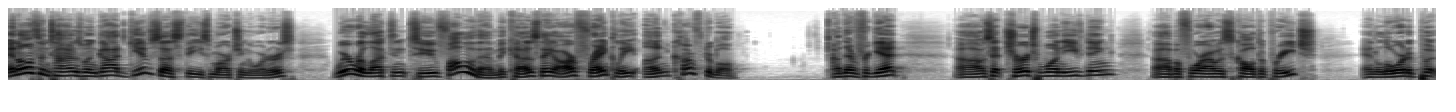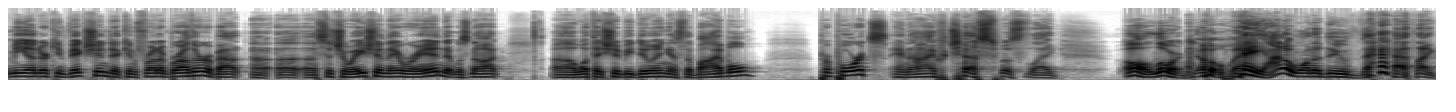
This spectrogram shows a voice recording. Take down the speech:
And oftentimes, when God gives us these marching orders, we're reluctant to follow them because they are, frankly, uncomfortable. I'll never forget uh, I was at church one evening uh, before I was called to preach, and the Lord had put me under conviction to confront a brother about a, a, a situation they were in that was not uh, what they should be doing as the Bible purports. And I just was like, oh, Lord, no way. I don't want to do that. like,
